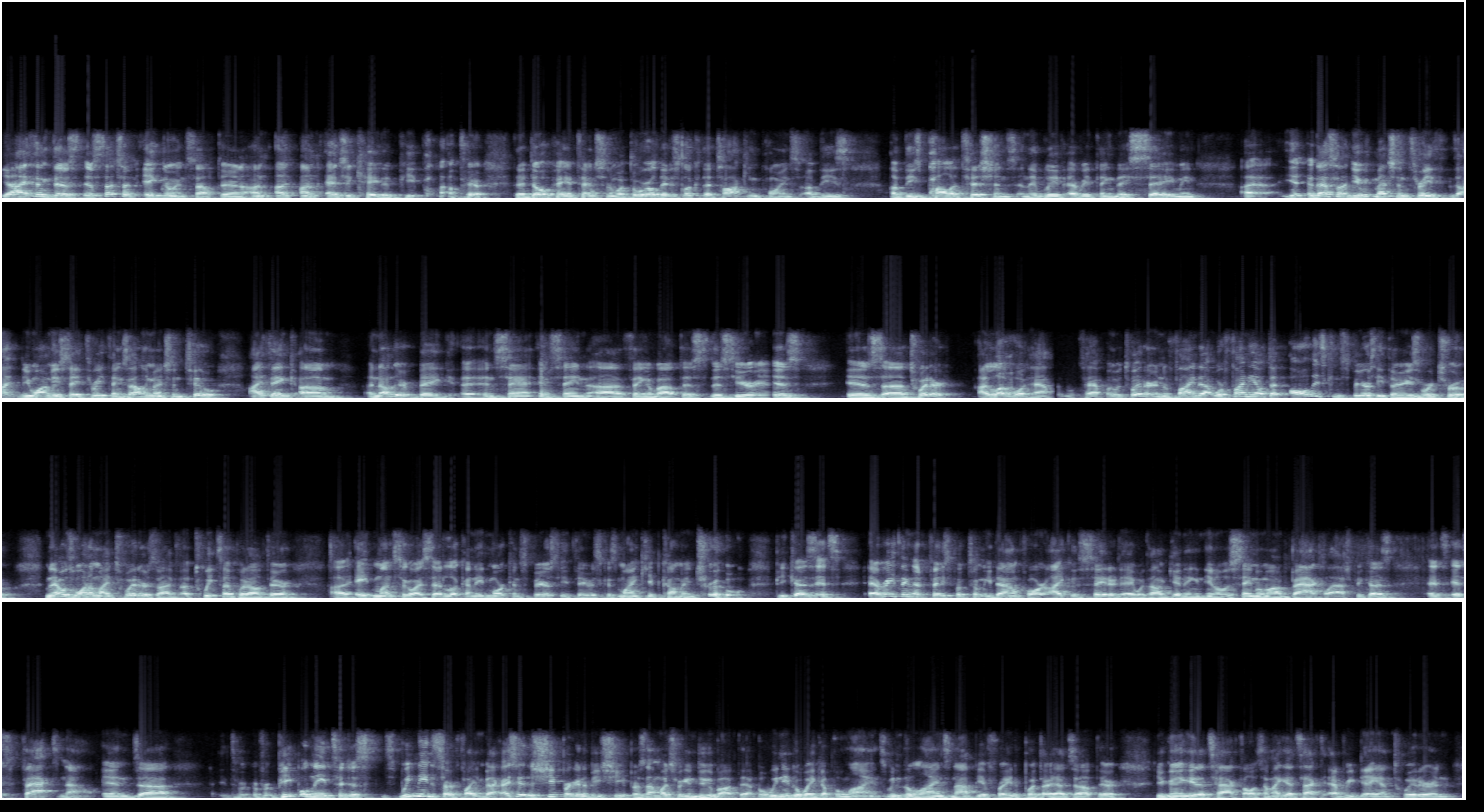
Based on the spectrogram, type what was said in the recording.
Yeah, I think there's there's such an ignorance out there and un, un, uneducated people out there that don't pay attention to what the world. They just look at the talking points of these of these politicians and they believe everything they say. I mean, that's not, you mentioned three. You wanted me to say three things. I only mentioned two. I think um, another big uh, insane insane uh, thing about this this year is is uh, Twitter. I love what happened. What's happening with Twitter, and to find out, we're finding out that all these conspiracy theories were true. And that was one of my Twitters, I, uh, tweets I put out there uh, eight months ago. I said, "Look, I need more conspiracy theories because mine keep coming true. because it's everything that Facebook took me down for. I could say today without getting you know the same amount of backlash because it's it's fact now. And uh, people need to just we need to start fighting back. I say the sheep are going to be sheep. There's not much we can do about that, but we need to wake up the lions. We need the lions not be afraid to put their heads out there. You're going to get attacked all the time. I get attacked every day on Twitter and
